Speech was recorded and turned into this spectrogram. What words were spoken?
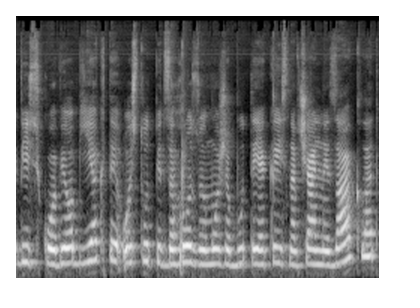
військові об'єкти. Ось тут під загрозою може бути якийсь навчальний заклад,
